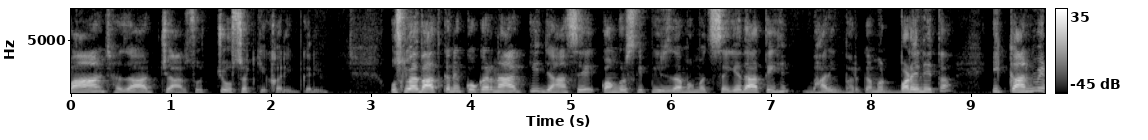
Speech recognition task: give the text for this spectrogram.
पाँच के करीब करीब। उसके बाद बात करें कोकरनाग की, जहाँ से कांग्रेस के पीरजा मोहम्मद सैयद आते हैं, भारी भरकम और बड़े नेता। इक्यानवे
